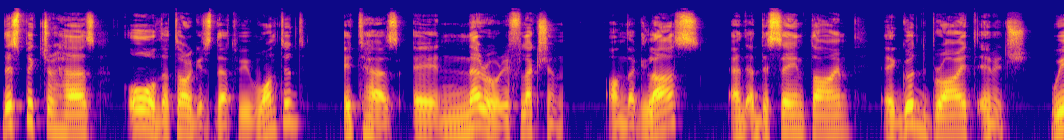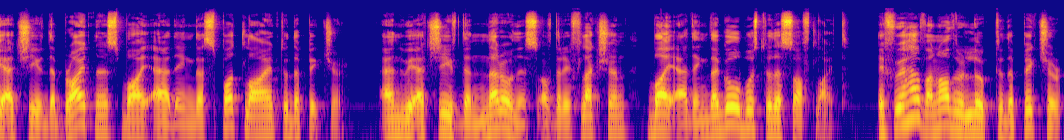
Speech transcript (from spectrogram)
This picture has all the targets that we wanted. It has a narrow reflection on the glass, and at the same time a good bright image. We achieved the brightness by adding the spotlight to the picture and we achieved the narrowness of the reflection by adding the gobos to the soft light. If we have another look to the picture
